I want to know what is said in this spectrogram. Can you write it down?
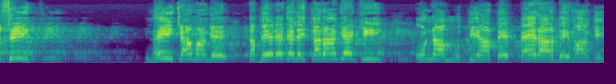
ਅਸੀਂ? ਨਹੀਂ ਚਾਹਾਂਗੇ, ਤਾਂ ਫਿਰ ਇਹਦੇ ਲਈ ਕਰਾਂਗੇ ਕੀ? ਉਹਨਾਂ ਮੁੱਦਿਆਂ ਤੇ ਪਹਿਰਾ ਦੇਵਾਂਗੇ।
